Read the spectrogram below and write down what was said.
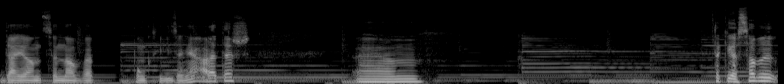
dające nowe punkty widzenia, ale też um, takie osoby,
